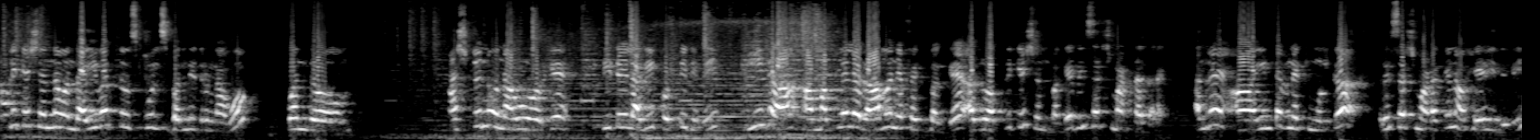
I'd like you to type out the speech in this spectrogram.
ಅಪ್ಲಿಕೇಶನ್ನ ಒಂದು ಐವತ್ತು ಸ್ಕೂಲ್ಸ್ ಬಂದಿದ್ರು ನಾವು. ಒಂದು, ಅಷ್ಟನ್ನು ನಾವು ಅವ್ರಿಗೆ ಡೀಟೇಲ್ ಆಗಿ ಕೊಟ್ಟಿದೀವಿ. ಈಗ ಆ ಮಕ್ಕಳೆಲ್ಲ ರಾಮನ್ ಎಫೆಕ್ಟ್ ಬಗ್ಗೆ, ಅದ್ರ ಅಪ್ಲಿಕೇಶನ್ ಬಗ್ಗೆ ರಿಸರ್ಚ್ ಮಾಡ್ತಾ ಇದ್ದಾರೆ ಅಂದ್ರೆ ಇಂಟರ್ನೆಟ್ ಮೂಲಕ ರಿಸರ್ಚ್ ಮಾಡಕ್ಕೆ ನಾವು ಹೇಳಿದೀವಿ.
